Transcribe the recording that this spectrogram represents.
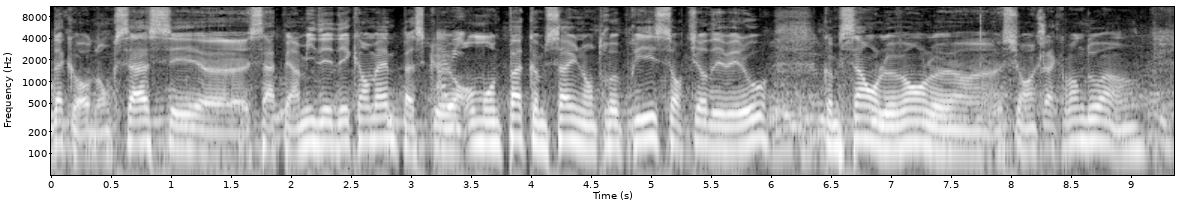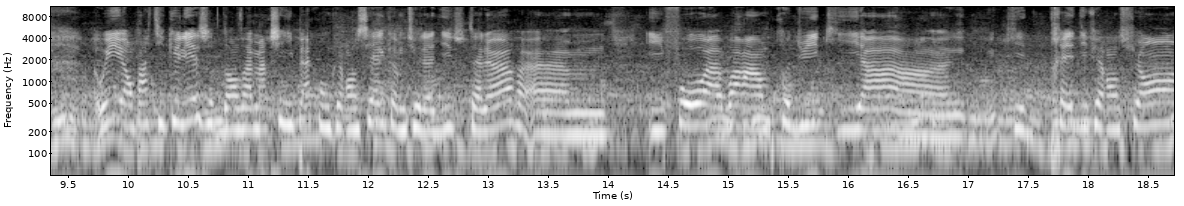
D'accord, donc ça, c'est, ça a permis d'aider quand même parce qu'on ah ne monte pas comme ça une entreprise, sortir des vélos, comme ça on le vend sur un claquement de doigts. Hein. Oui, en particulier dans un marché hyper concurrentiel, comme tu l'as dit tout à l'heure il faut avoir un produit qui, a, qui est très différenciant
